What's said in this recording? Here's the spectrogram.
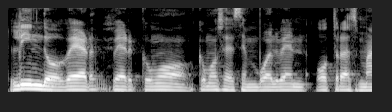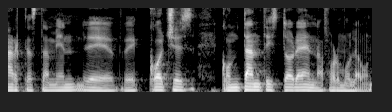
lindo ver, ver cómo, cómo se desenvuelven otras marcas también de, de coches con tanta historia en la Fórmula 1.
